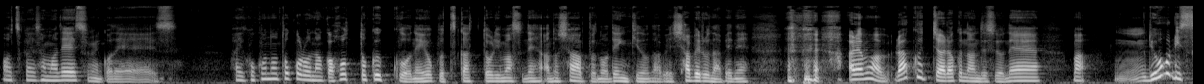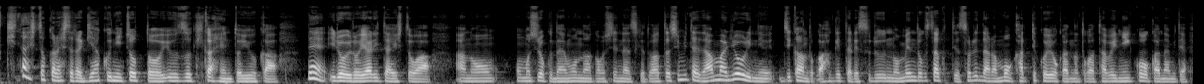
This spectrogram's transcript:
お疲れ様です。みこです。はい、ここのところなんかホットクックをね、よく使っておりますね。あの、シャープの電気の鍋、しゃべる鍋ね。あれまあ、楽っちゃ楽なんですよね。まあ、料理好きな人からしたら逆にちょっと融通きかへんというか、ね、いろいろやりたい人は、あの、面白くないもんなのかもしれないですけど、私みたいにあんまり料理に時間とかかけたりするのめんどくさくて、それならもう買ってこようかなとか食べに行こうかなみたいに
